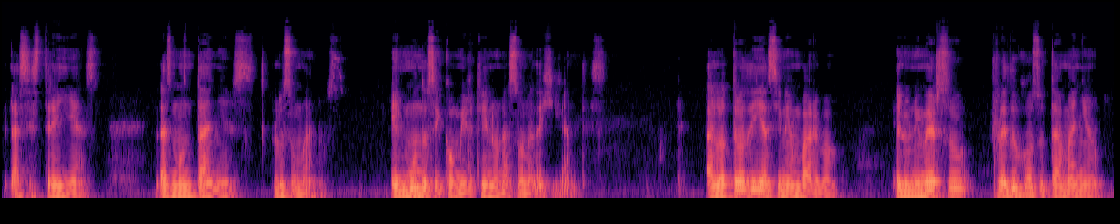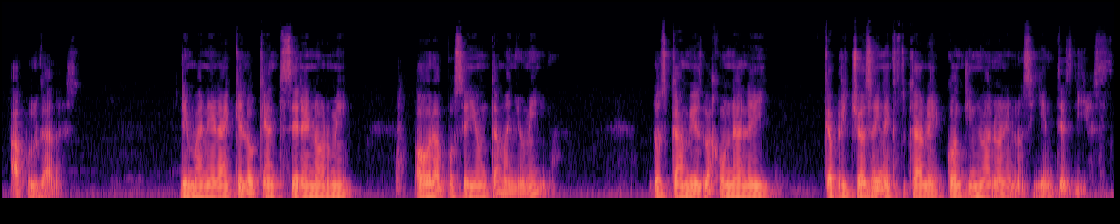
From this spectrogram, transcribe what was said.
las estrellas, las montañas, los humanos. El mundo se convirtió en una zona de gigantes. Al otro día, sin embargo, el universo redujo su tamaño a pulgadas, de manera que lo que antes era enorme ahora poseía un tamaño mínimo. Los cambios bajo una ley caprichosa e inexplicable continuaron en los siguientes días.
